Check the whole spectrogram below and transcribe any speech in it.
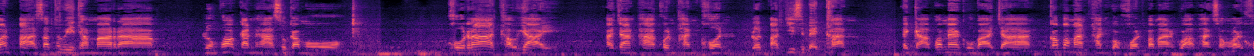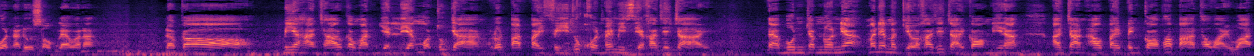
วัดป่าสัทวีธรรมาราม หลวงพ่อกันหาสุกโม โคราชเขาใหญ่ อาจารย์พาคนพันคน รถบัส21 คัน ไปกราบพ่อแม่ครูบาอาจารย์ ก็ประมาณพันกว่าคนประมาณกว่าพันสองคนอะดูทรงแล้วนะ แล้วก็ มีอาหารเช้ากลางวันเย็นเลี้ยงหมดทุกอย่างรถบัสไปฟรีทุกคนไม่มีเสียค่าใช้จ่าย แต่บุญจำนวนเนี้ยไม่ได้มาเกี่ยวกับค่าใช้จ่ายกองนี้นะ อาจารย์เอาไปเป็นกองพระป่าถวายวัด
